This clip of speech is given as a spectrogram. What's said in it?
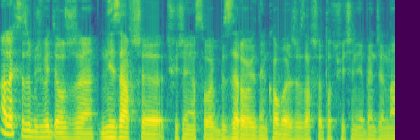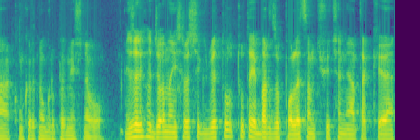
Ale chcę, żebyś wiedział, że nie zawsze ćwiczenia są jakby zero-jedynkowe, że zawsze to ćwiczenie będzie na konkretną grupę mięśniową. Jeżeli chodzi o najszerszy grzbietu, tutaj bardzo polecam ćwiczenia takie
